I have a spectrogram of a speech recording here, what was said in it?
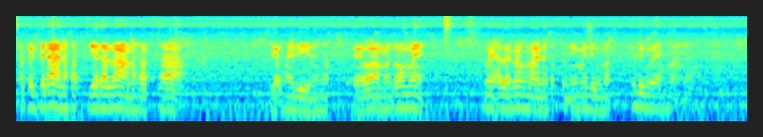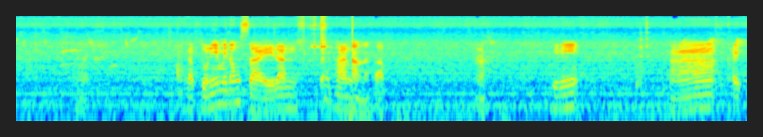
ถ้าเป็นไปได้นะครับเกียร์ด้านล่างนะครับ ถ้าอยากให้ดีนะครับ แต่ว่ามันก็ไม่ไม่อะไรมากมายนะครับ ตัวนี้ไม่ดึงมากไม่ดึงแรงมากนะครับ ตัวนี้ไม่ต้องใส่ด้านสายพานนะครับทีนี้ หาไขค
